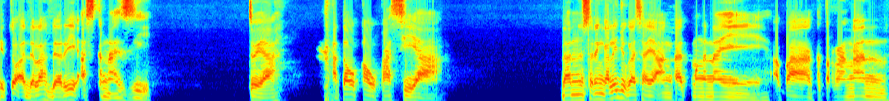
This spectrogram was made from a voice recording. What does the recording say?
itu adalah dari Askenazi. Itu ya atau Kaukasia. Dan sering kali juga saya angkat mengenai apa keterangan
